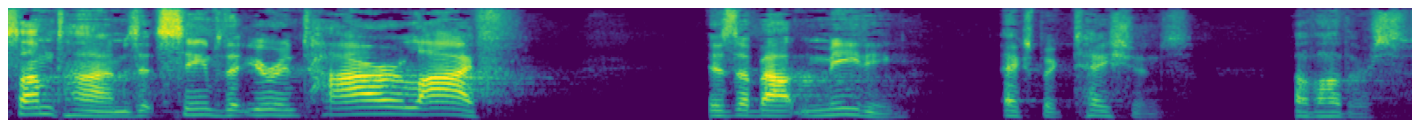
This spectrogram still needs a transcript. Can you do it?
Sometimes it seems that your entire life is about meeting expectations of others.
